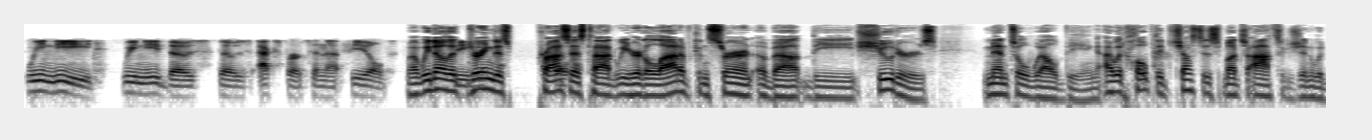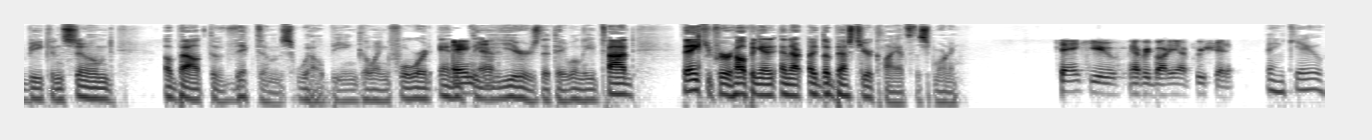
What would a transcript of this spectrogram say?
We need we need those those experts in that field. Well, we know that The- during this process, Todd, we heard a lot of concern about the shooter's mental well being. I would hope that just as much oxygen would be consumed about the victim's well being going forward and the years that they will need. Todd, thank you for helping and, and uh, the best to your clients this morning. Thank you, everybody. I appreciate it. Thank you.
